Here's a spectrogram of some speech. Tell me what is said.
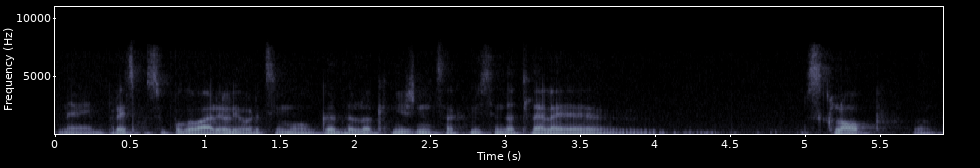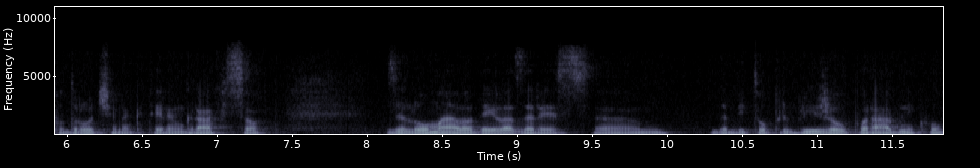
Vem, prej smo se pogovarjali o recimo GDL knjižnicah, mislim, da tle je sklop uh, področja, na katerem Graphisoft zelo malo dela za res, um, da bi to približal uporabniku.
